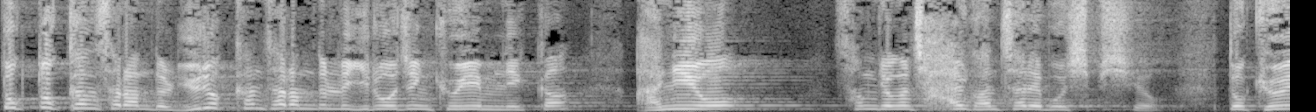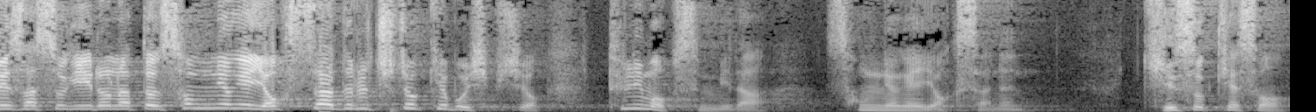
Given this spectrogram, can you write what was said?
똑똑한 사람들, 유력한 사람들로 이루어진 교회입니까? 아니요. 성경을 잘 관찰해 보십시오. 또 교회사 속에 일어났던 성령의 역사들을 추적해 보십시오. 틀림없습니다. 성령의 역사는 계속해서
